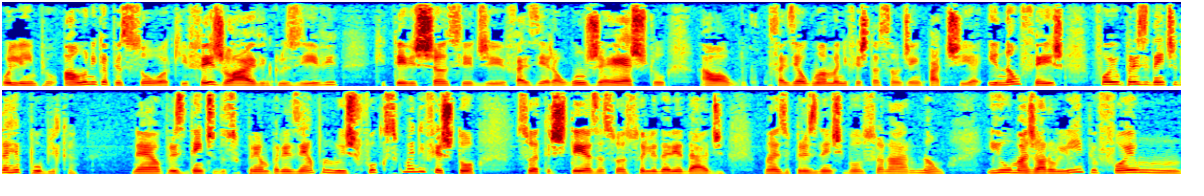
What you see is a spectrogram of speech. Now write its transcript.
Olímpio. A única pessoa que fez live, inclusive, que teve chance de fazer algum gesto, fazer alguma manifestação de empatia e não fez, foi o presidente da República. Né? O presidente do Supremo, por exemplo, Luiz Fux, manifestou sua tristeza, sua solidariedade, mas o presidente Bolsonaro não. E o Major Olímpio foi um,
